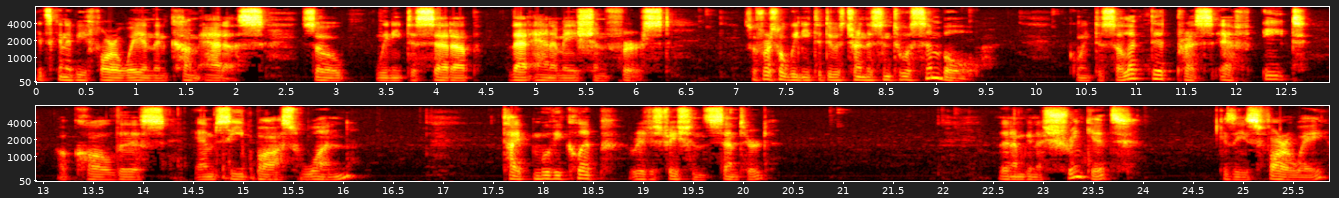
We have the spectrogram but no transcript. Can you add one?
It's going to be far away and then come at us. So we need to set up that animation first. So first what we need to do is turn this into a symbol. Going to select it, press F8. I'll call this MC Boss 1. Type movie clip, registration centered. Then I'm going to shrink it because he's far away.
